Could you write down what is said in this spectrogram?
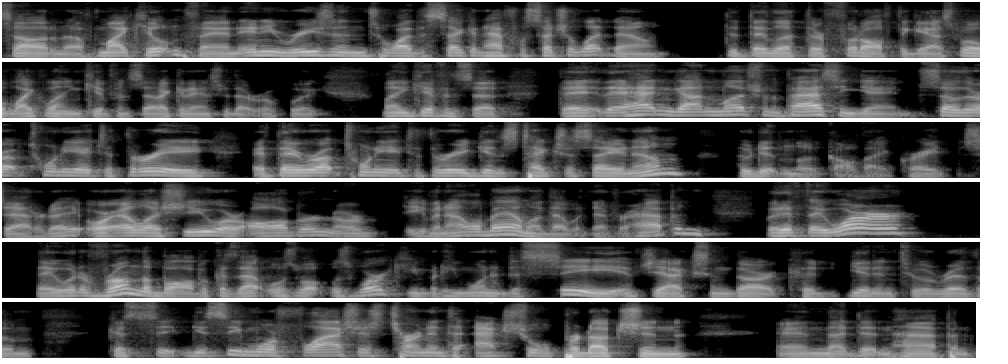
solid enough. Mike Hilton fan, any reason to why the second half was such a letdown? Did they let their foot off the gas? Well, like Lane Kiffin said, I can answer that real quick. Lane Kiffin said they, they hadn't gotten much from the passing game, so they're up twenty eight to three. If they were up twenty eight to three against Texas A and M, who didn't look all that great Saturday, or LSU or Auburn or even Alabama, that would never happen. But if they were, they would have run the ball because that was what was working. But he wanted to see if Jaxson Dart could get into a rhythm, because you see more flashes turn into actual production, and that didn't happen.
